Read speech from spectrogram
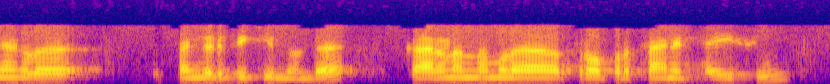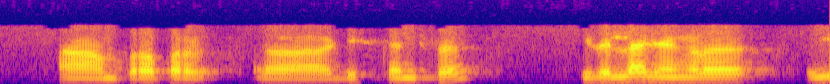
ഞങ്ങൾ സംഘടിപ്പിക്കുന്നുണ്ട്. കാരണം നമ്മൾ പ്രോപ്പർ സാനിറ്റൈസിങ് പ്രോപ്പർ ഡിസ്റ്റൻസ് ഇതെല്ലാം ഞങ്ങൾ ഈ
